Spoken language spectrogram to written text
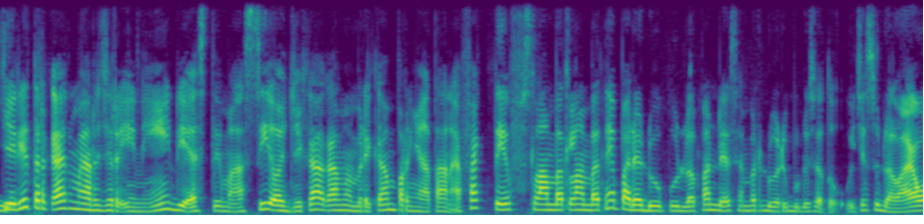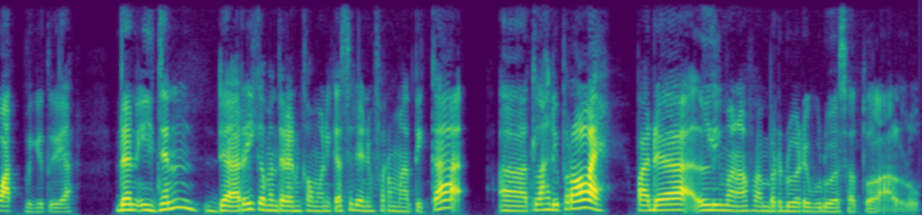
Jadi terkait merger ini diestimasi OJK akan memberikan pernyataan efektif selambat-lambatnya pada 28 Desember 2021, which is sudah lewat begitu ya. Dan izin dari Kementerian Komunikasi dan Informatika eh, telah diperoleh pada 5 November 2021 lalu.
